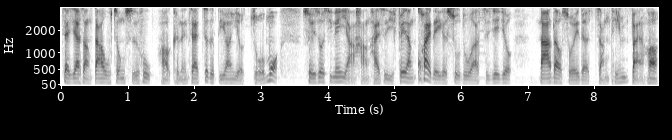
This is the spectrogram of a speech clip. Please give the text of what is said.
再加上大户中实户好，可能在这个地方有琢磨，所以说今天亚航还是以非常快的一个速度啊，直接就。拉到所谓的涨停板哈，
